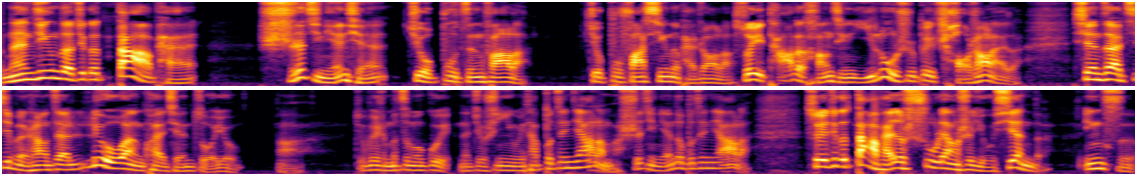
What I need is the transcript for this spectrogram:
南京的这个大牌十几年前就不增发了。就不发新的牌照了，所以它的行情一路是被炒上来的，现在基本上在六万块钱左右啊。就为什么这么贵？那就是因为它不增加了嘛，十几年都不增加了，所以这个大牌的数量是有限的，因此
